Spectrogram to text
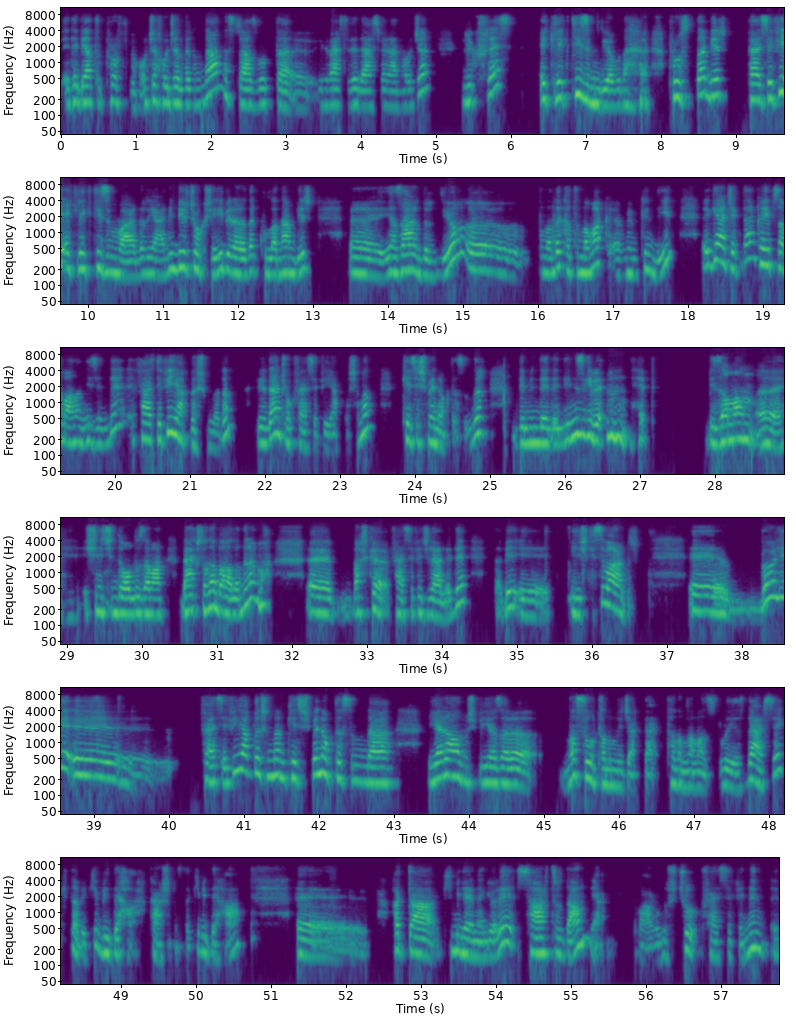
edebiyat prof, hoca hocalarından Strasbourg'da e, üniversitede ders veren hoca Luc Fres eklektizm diyor buna. Proust'ta bir felsefi eklektizm vardır. Yani birçok şeyi bir arada kullanan bir e, yazardır diyor. E, buna da katılmamak e, mümkün değil. E, gerçekten kayıp zamanın izinde felsefi yaklaşımların birden çok felsefi yaklaşımın kesişme noktasıdır. Demin de dediğiniz gibi hep bir zaman e, işin içinde olduğu zaman Bergson'a bağlanır ama e, başka felsefecilerle de tabii e, ilişkisi vardır. E, böyle e, felsefi yaklaşımların kesişme noktasında yer almış bir yazara nasıl tanımlayacak der, tanımlamalıyız dersek tabii ki bir deha, karşımızdaki bir deha. E, hatta kimilerine göre Sartre'dan yani varoluşçu felsefenin e,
